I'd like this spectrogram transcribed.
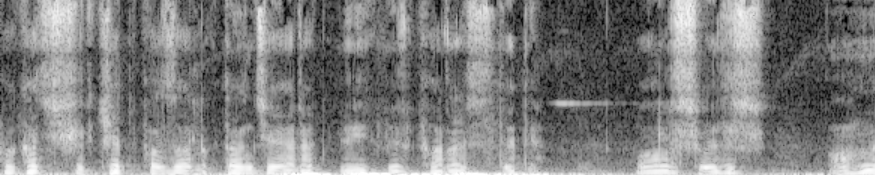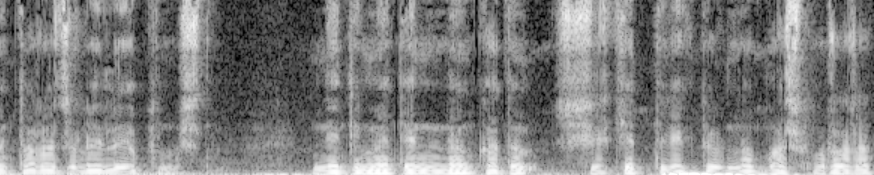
Fakat şirket pazarlıktan cayarak büyük bir para istedi. Bu alışveriş Ahmet aracılığıyla yapılmıştı. Nedime denilen kadın şirket direktörüne başvurarak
